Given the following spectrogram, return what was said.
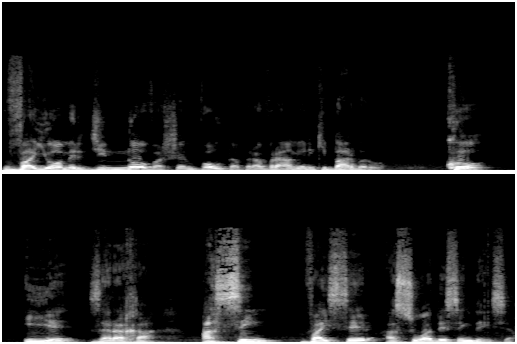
Vaiomer de novo Hashem volta para Avram, e olhem que bárbaro, Ko Ie Zaraha, assim vai ser a sua descendência.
